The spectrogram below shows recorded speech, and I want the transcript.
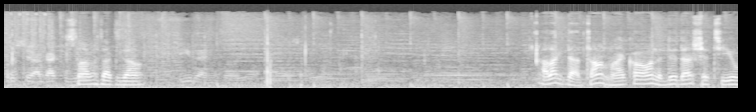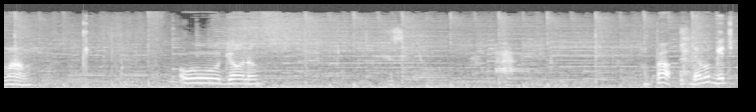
Push it, I got you. Sniper attack's down. Teabagging, bro. Yeah, that was cool. I like that taunt, Michael. I want to do that shit to you, mom. Oh, Jonah. Ah, Bro, they will get you.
